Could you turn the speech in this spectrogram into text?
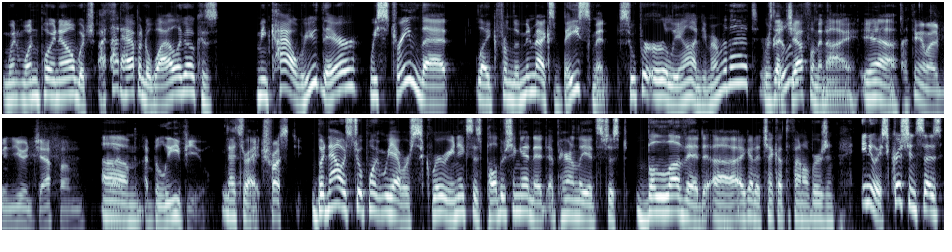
Went 1.0, which I thought happened a while ago because, I mean, Kyle, were you there? We streamed that like from the MinnMax basement super early on. Do you remember that? Or was that Jeffem and I? Yeah, I think it might have been you and Jeff. Um, Um, I believe you. that's right. I trust you. But now it's to a point where yeah, where Square Enix is publishing it, and it, apparently it's just beloved. Uh, I got to check out the final version. Anyways, Christian says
